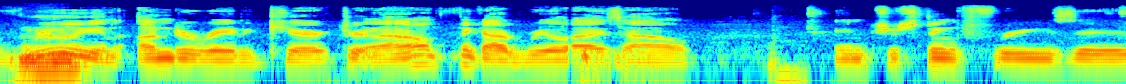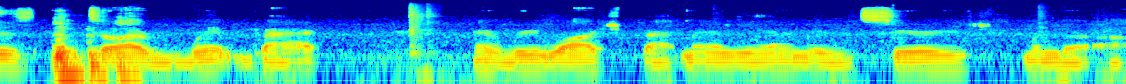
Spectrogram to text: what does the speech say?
Mm-hmm. really an underrated character, and I don't think I realized how interesting Freeze is until I went back and rewatched Batman the animated series when the um,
